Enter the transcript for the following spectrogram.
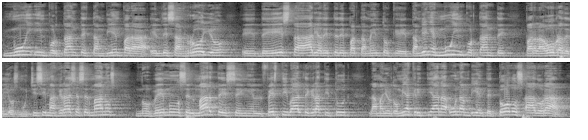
muy importantes también para el desarrollo eh, de esta área, de este departamento que también es muy importante para la obra de Dios. Muchísimas gracias hermanos. Nos vemos el martes en el Festival de Gratitud, la Mayordomía Cristiana, un ambiente, todos a adorar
